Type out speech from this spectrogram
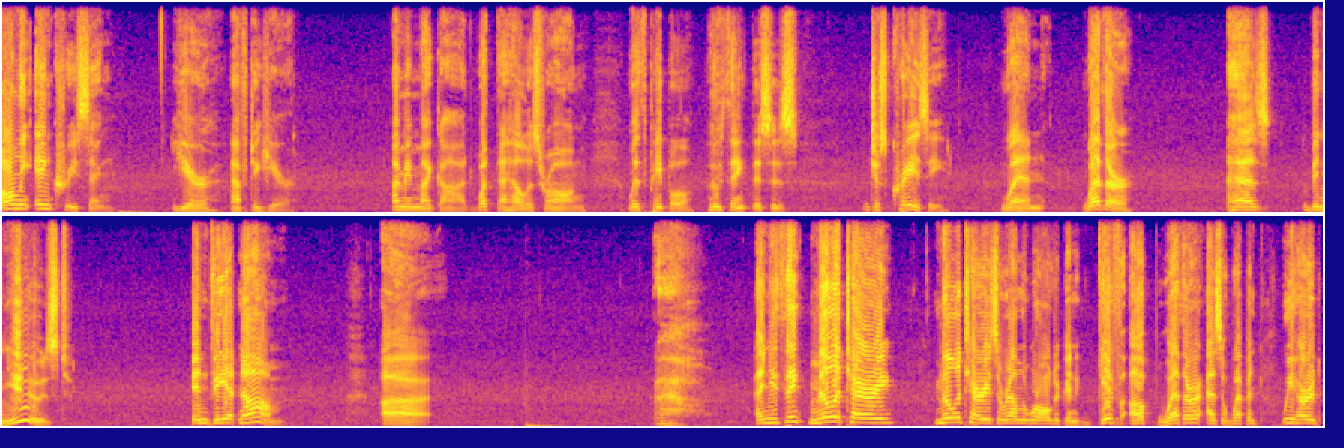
only increasing year after year. I mean, my God, what the hell is wrong with people who think this is just crazy when weather has been used in Vietnam? Uh, and you think military militaries around the world are going to give up weather as a weapon? We heard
